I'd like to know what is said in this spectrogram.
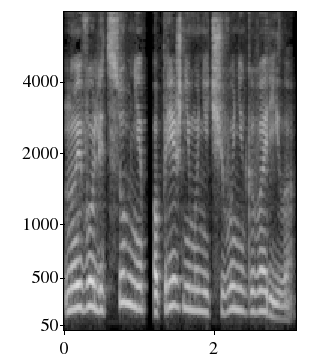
но его лицо мне по-прежнему ничего не говорило.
